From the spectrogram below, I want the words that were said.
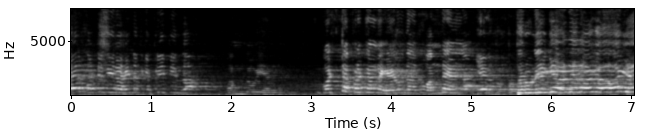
ಏನು ಕೊಟ್ಟಿದ್ದೀರಾ ಹೆಂಡತಿಗೆ ಪ್ರೀತಿಯಿಂದ? ಒಂದು ಎರಡು. ಕೊಟ್ಟ ಪ್ರಕರಣ ಹೇಳುವುದಾದ್ರೂ ಒಂದೇ ಅಲ್ಲ. ತರುಣಿಗೆ ನಿನಗಾಗಿ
